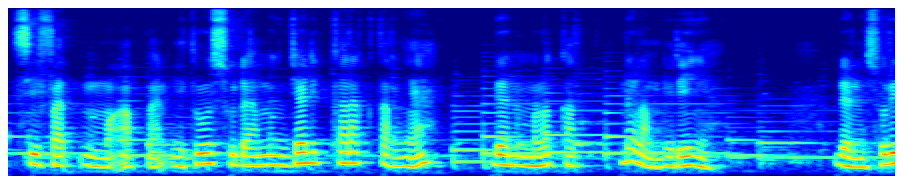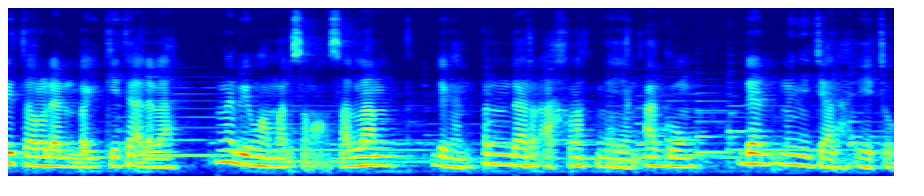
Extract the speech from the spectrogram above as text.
sifat memaafkan itu sudah menjadi karakternya dan melekat dalam dirinya. Dan suri tauladan bagi kita adalah Nabi Muhammad SAW dengan pendar akhlaknya yang agung dan menyejarah itu.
